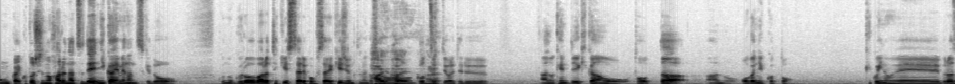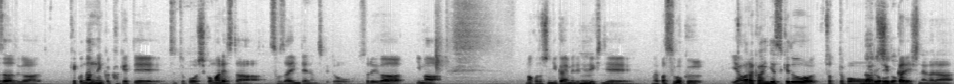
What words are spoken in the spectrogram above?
今回今年の春夏で2回目なんですけどこのグローバルテキスタイル国際基準ってなんかその、はいはいゴッツって言われてる、あの検定機関を通ったあのオーガニックコットン。結構井上ブラザーズが結構何年かかけてずっとこう仕込まれてた素材みたいなんですけどそれが今、まあ、今年2回目で出てきて、うんうん。まあやっぱすごく柔らかいんですけどちょっとこうしっかりしながら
